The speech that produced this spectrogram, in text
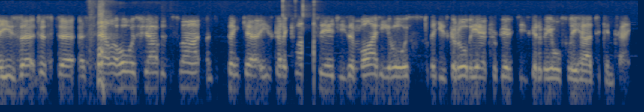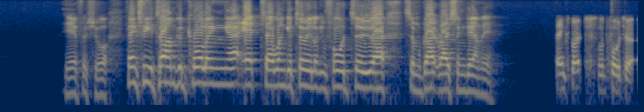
He's uh, just uh, a stellar horse, sharp and smart. I think uh, he's got a class edge. He's a mighty horse. I think he's got all the attributes. He's going to be awfully hard to contain. Yeah, for sure. Thanks for your time. Good calling uh, at uh, Wingatui. Looking forward to uh, some great racing down there. Thanks, Butch. Look forward to it.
